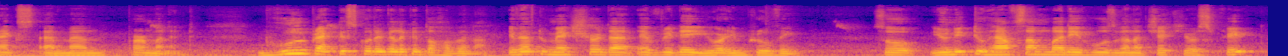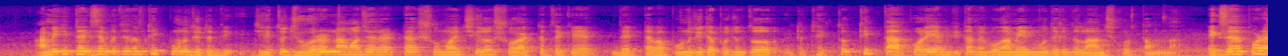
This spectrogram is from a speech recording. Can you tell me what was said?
makes a man permanent ভুল প্র্যাকটিস করে গেলে কিন্তু হবে না। You have to make sure that every day you are improving so you need to have somebody who's gonna check your script আমি কিন্তু এক্সাম্পল দিতাম ঠিক পনেরো দুটার দিকে। যেহেতু জোহরের নামাজের একটা সময় ছিল শো একটা থেকে দেড়টা বা পনেরো দুটা পর্যন্ত এটা ঠেকতো ঠিক তারপরেই আমি দিতাম এবং আমি এর মধ্যে কিন্তু লাঞ্চ করতাম না। এক্সামের পরে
